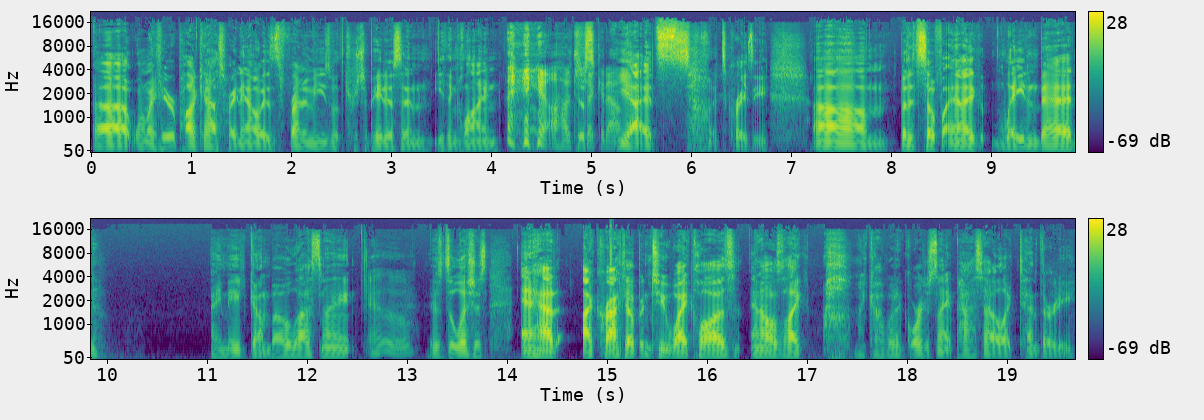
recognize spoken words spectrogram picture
Uh, one of my favorite podcasts right now is Frenemies with Trisha Paytas and Ethan Klein. yeah, I'll have to check it out. yeah, it's so, it's crazy, um, but it's so fun. And I laid in bed. I made gumbo last night. Ooh. It was delicious, and I had I cracked open two white claws, and I was like, "Oh my god, what a gorgeous night!" Passed out at like ten thirty,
